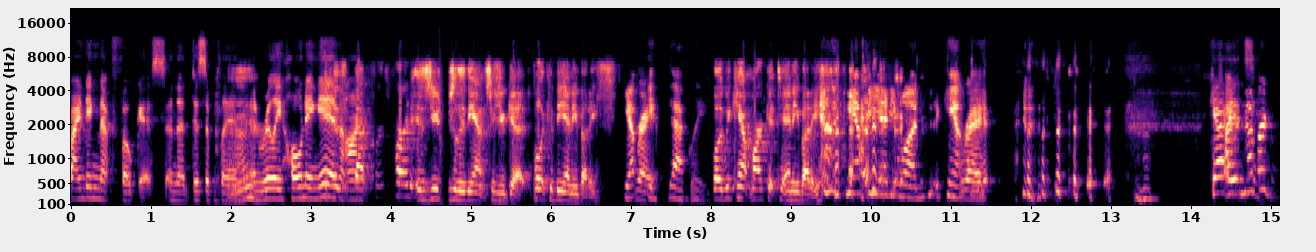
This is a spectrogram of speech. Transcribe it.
finding that focus and that discipline mm-hmm. and really honing in because on that first part is usually the answer you get. Well, it could be anybody. Yep, right. Exactly. Well, we can't market to anybody. it can't be anyone. It can't right. Yeah, I remembered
